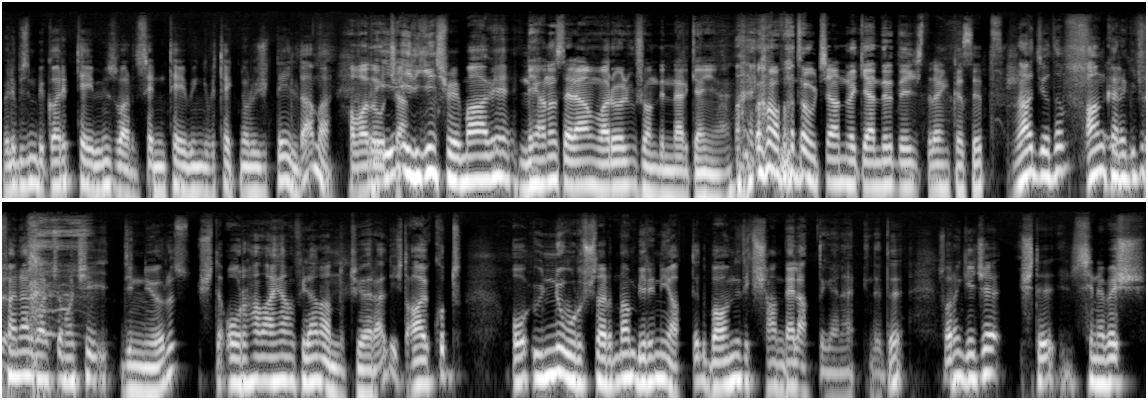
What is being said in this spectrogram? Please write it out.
Böyle bizim bir garip teybimiz vardı. Senin teybin gibi teknolojik değildi ama Havada uçan. ilginç bir mavi Nihan'ın selamı var ölmüş onu dinlerken ya. Havada uçan ve kendini değiştiren kaset. radyoda Ankara gücü. Fenerbahçe maçı dinliyoruz. İşte Orhan Ayhan falan anlatıyor herhalde. İşte Aykut o ünlü vuruşlarından birini yaptı dedi. Babam dedi ki şandel attı gene dedi. Sonra gece işte Sine 5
